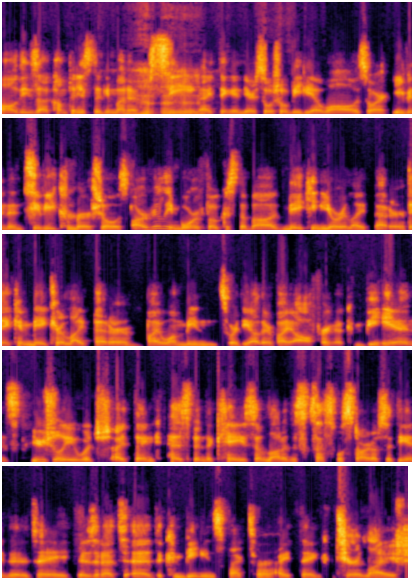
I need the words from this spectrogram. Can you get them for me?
all these uh, companies that you might have mm-hmm, seen, mm-hmm. I think, in your social media walls or even in TV commercials are really more focused about making your life better. They can make your life better by one means or the other by offering a convenience, usually, which I think has been the case of a lot of the successful startups at the end of the day, is it had to add the convenience factor, I think, to your life.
